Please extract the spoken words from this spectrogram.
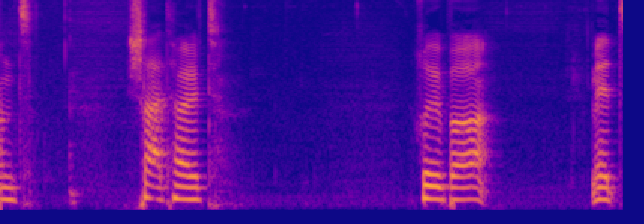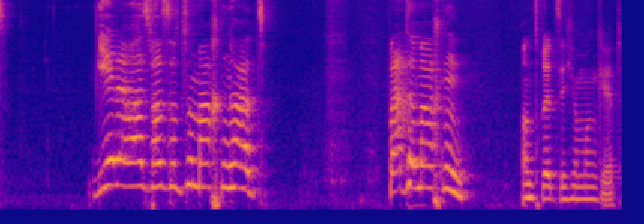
Und schreit halt rüber mit Jeder weiß, was er zu machen hat. Weitermachen! Und dreht sich um und geht.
